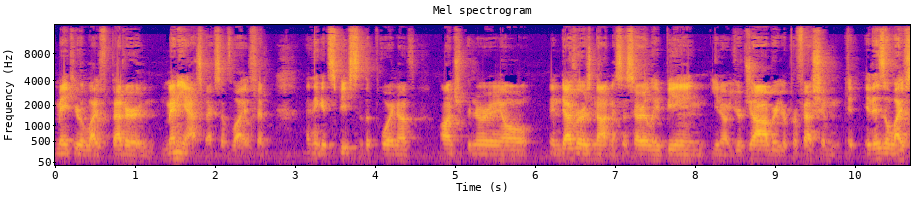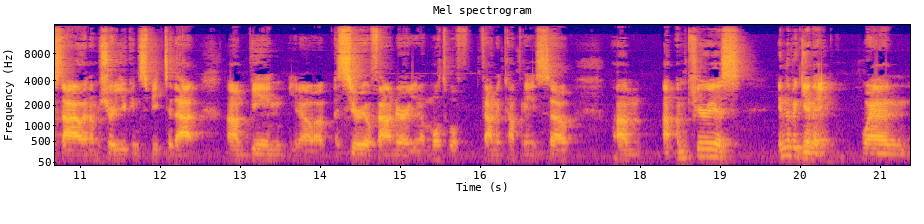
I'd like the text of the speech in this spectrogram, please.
make your life better in many aspects of life. And I think it speaks to the point of entrepreneurial endeavors not necessarily being you know your job or your profession it, it is a lifestyle and i'm sure you can speak to that um, being you know a, a, serial founder you know multiple founding companies so um, i'm curious in the beginning when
